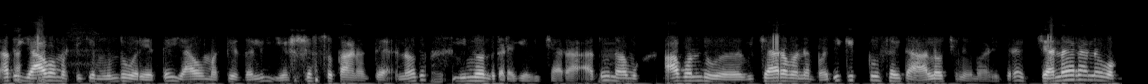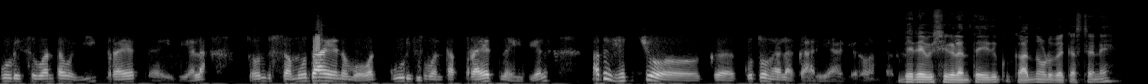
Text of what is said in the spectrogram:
ಅದು ಯಾವ ಮಟ್ಟಿಗೆ ಮುಂದುವರಿಯುತ್ತೆ ಯಾವ ಮಟ್ಟದಲ್ಲಿ ಯಶಸ್ಸು ಕಾಣುತ್ತೆ ಅನ್ನೋದು ಇನ್ನೊಂದು ಕಡೆಗೆ ವಿಚಾರ. ಅದು ನಾವು ಆ ಒಂದು ವಿಚಾರವನ್ನ ಬದಿಗಿಟ್ಟು ಸಹಿತ ಆಲೋಚನೆ ಮಾಡಿದ್ರೆ ಜನರನ್ನು ಒಗ್ಗೂಡಿಸುವಂತ ಈ ಪ್ರಯತ್ನ ಇದೆಯಲ್ಲ? ಒಂದು ಸಮುದಾಯನ ಒಗ್ಗೂಡಿಸುವಂತ ಪ್ರಯತ್ನ ಇದೆಯಲ್ಲ? ಅದು ಹೆಚ್ಚು ಕುತೂಹಲಕಾರಿಯಾಗಿರುವಂತ ಬೇರೆ ವಿಷಯಗಳಂತೆ ಇದಕ್ಕೂ ಕಾದ್ ನೋಡ್ಬೇಕಷ್ಟೇನೆ.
